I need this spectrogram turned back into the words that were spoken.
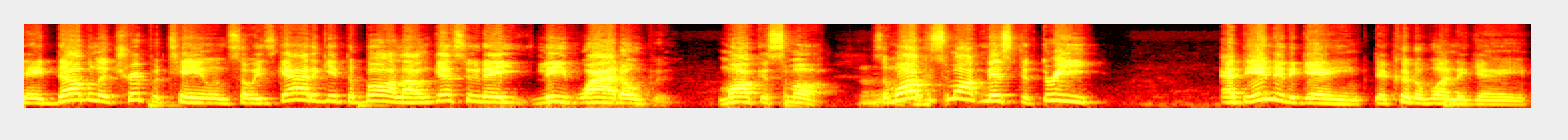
they double and triple team him, so he's got to get the ball out. And guess who they leave wide open? Marcus Smart. Mm-hmm. So Marcus Smart missed the three at the end of the game that could have won the game.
